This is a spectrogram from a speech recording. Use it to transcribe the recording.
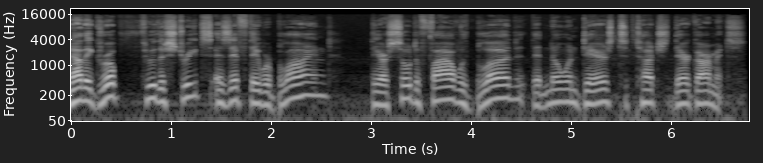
Now they grope through the streets as if they were blind they are so defiled with blood that no one dares to touch their garments.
